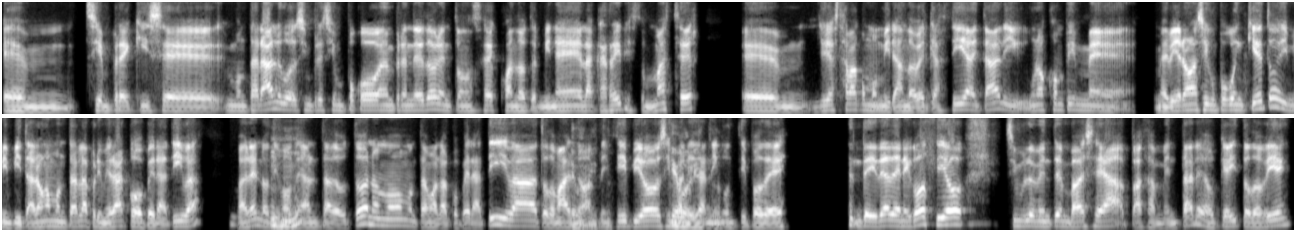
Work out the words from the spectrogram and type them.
Em, siempre quise montar algo, siempre he sido un poco emprendedor, entonces cuando terminé la carrera hice un máster, em, yo ya estaba como mirando a ver qué hacía y tal, y unos compis me, me, vieron así un poco inquieto y me invitaron a montar la primera cooperativa, ¿vale? Nos dimos de alta de autónomo, montamos la cooperativa, todo mal, ¿no? Al principio, sin validar ningún tipo de, de idea de negocio, simplemente en base a pajas mentales, ok, todo bien.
